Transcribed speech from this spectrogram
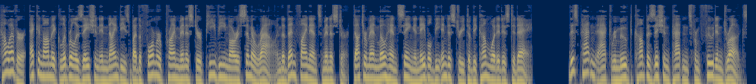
However, economic liberalisation in 90s by the former Prime Minister P. V. Narasimha Rao and the then Finance Minister, Dr. Manmohan Singh enabled the industry to become what it is today. This Patent Act removed composition patents from food and drugs,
